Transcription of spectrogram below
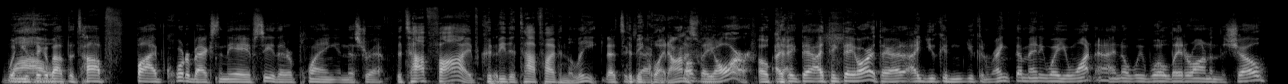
when you think about the top five quarterbacks in the AFC that are playing in this draft. The top 5 could be the top 5 in the league. That's to exactly. be quite honest. Well, they are. Okay. I think they. I think they are. They, I, you can you can rank them any way you want, and I know we will later on in the show.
